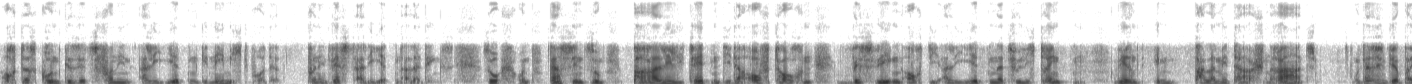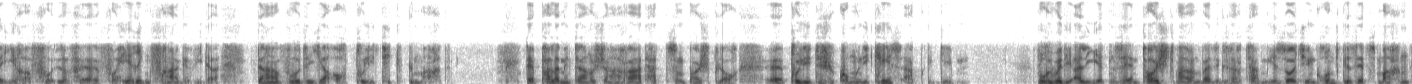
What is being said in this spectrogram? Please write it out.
auch das Grundgesetz von den Alliierten genehmigt wurde von den Westalliierten allerdings. So, und das sind so Parallelitäten, die da auftauchen, weswegen auch die Alliierten natürlich drängten. Während im Parlamentarischen Rat und da sind wir bei Ihrer äh, vorherigen Frage wieder. Da wurde ja auch Politik gemacht. Der Parlamentarische Rat hat zum Beispiel auch äh, politische Kommuniqués abgegeben worüber die Alliierten sehr enttäuscht waren, weil sie gesagt haben, ihr sollt hier ein Grundgesetz machen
